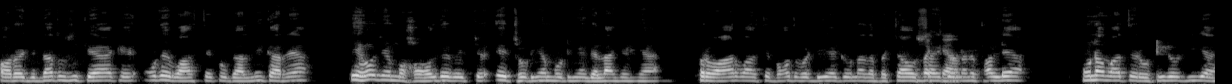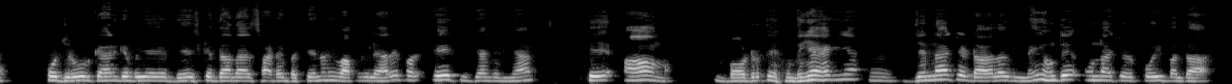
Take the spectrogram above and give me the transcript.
ਔਰ ਜਿੱਦਾਂ ਤੁਸੀਂ ਕਿਹਾ ਕਿ ਉਹਦੇ ਵਾਸਤੇ ਕੋਈ ਗੱਲ ਨਹੀਂ ਕਰ ਰਿਹਾ ਇਹੋ ਜਿਹੇ ਮਾਹੌਲ ਦੇ ਵਿੱਚ ਇਹ ਛੋਟੀਆਂ-ਮੋਟੀਆਂ ਗੱਲਾਂ ਜਿਹੜੀਆਂ ਪਰਿਵਾਰ ਵਾਸਤੇ ਬਹੁਤ ਵੱਡੀ ਹੈ ਕਿ ਉਹਨਾਂ ਦਾ ਬੱਚਾ ਉਸ ਸਾਈਡ। ਉਹਨਾਂ ਨੇ ਫੜ ਲਿਆ। ਉਹਨਾਂ ਵਾਸਤੇ ਰੋਟੀ ਰੋਜੀ ਹੈ। ਉਹ ਜ਼ਰੂਰ ਕਹਿਣਗੇ ਵੀ ਇਹ ਦੇਸ਼ ਕਿੱਦਾਂ ਦਾ ਸਾਡੇ ਬੱਚੇ ਨੂੰ ਨਹੀਂ ਵਾਪਸ ਲਿਆ ਰਹੇ ਪਰ ਇਹ ਚੀਜ਼ਾਂ ਜਿਹੜੀਆਂ ਇਹ ਆਮ ਬਾਰਡਰ ਤੇ ਹੁੰਦੀਆਂ ਹੈਗੀਆਂ। ਜਿੰਨਾ ਚਿਰ ਡਾਇਲੌਗ ਨਹੀਂ ਹੁੰਦੇ ਉਹਨਾਂ ਚਿਰ ਕੋਈ ਬੰਦਾ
